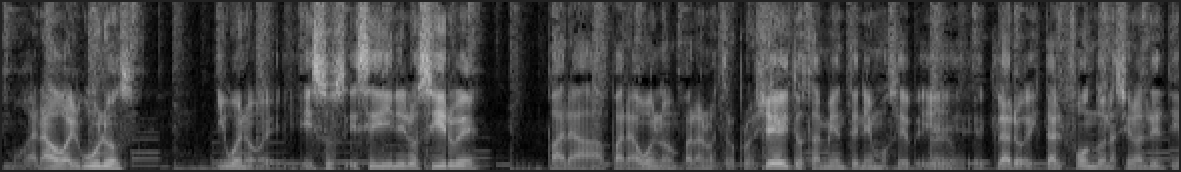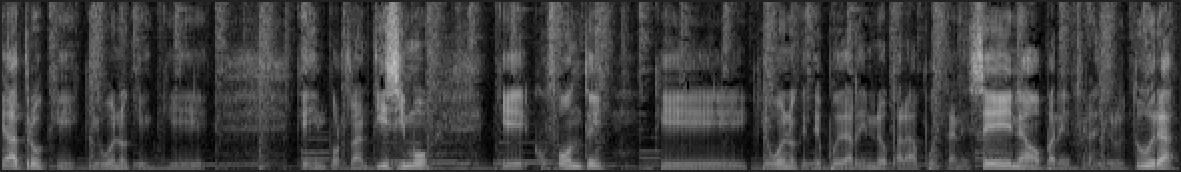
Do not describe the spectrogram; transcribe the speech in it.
Hemos ganado algunos. Y bueno, esos- ese dinero sirve para, para, bueno, para nuestros proyectos. También tenemos, claro, está el Fondo Nacional del Teatro, que, que, bueno, que, que- que es importantísimo, que Cofonte, que, que, bueno, que te puede dar dinero para puesta en escena o para infraestructura,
